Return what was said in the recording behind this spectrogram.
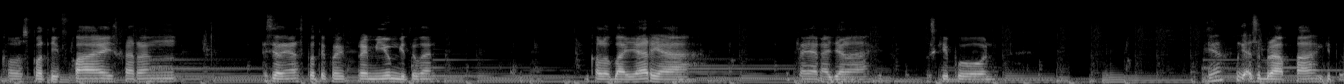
kalau Spotify sekarang istilahnya Spotify premium gitu kan kalau bayar ya bayar aja lah gitu meskipun ya nggak seberapa gitu.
